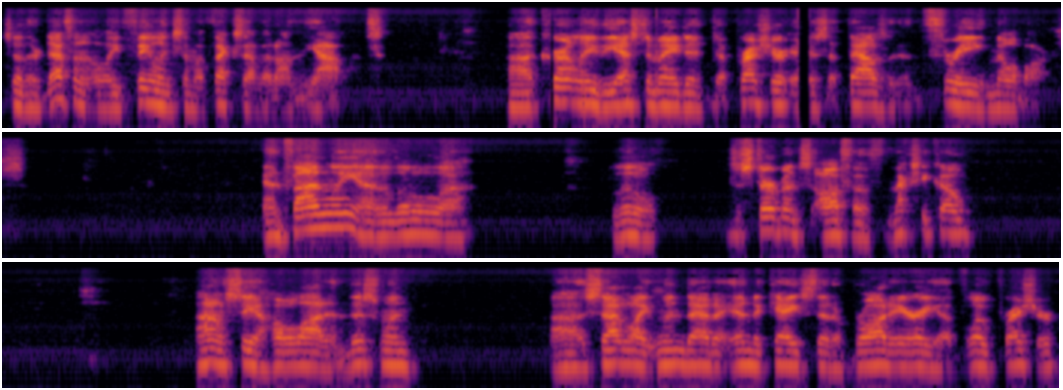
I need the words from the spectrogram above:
So they're definitely feeling some effects of it on the islands. Uh, currently, the estimated pressure is 1,003 millibars. And finally, a little uh, little disturbance off of Mexico. I don't see a whole lot in this one. Uh, satellite wind data indicates that a broad area of low pressure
